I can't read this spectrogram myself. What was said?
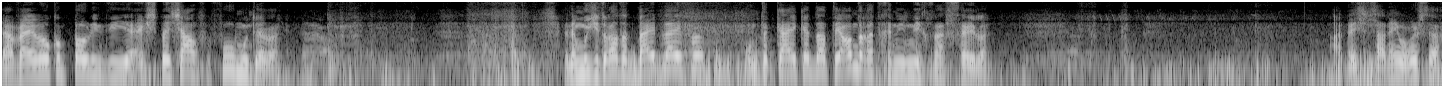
Ja, wij hebben ook een pony die eh, echt speciaal vervoer moet hebben. En dan moet je er altijd bij blijven om te kijken dat die ander het niet gaat schelen. Ah, deze staan heel rustig.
